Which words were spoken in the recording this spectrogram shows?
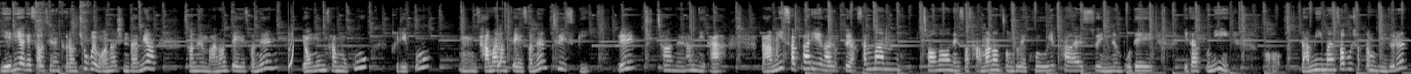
예리하게 써지는 그런 촉을 원하신다면 저는 만 원대에서는 영웅 359 그리고 음, 4만 원대에서는 트위스비를 추천을 합니다. 라미 사파리의 가격도 약 3만 9천 원에서 4만 원 정도에 구입할 수 있는 모델이다 보니 어, 라미만 써보셨던 분들은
